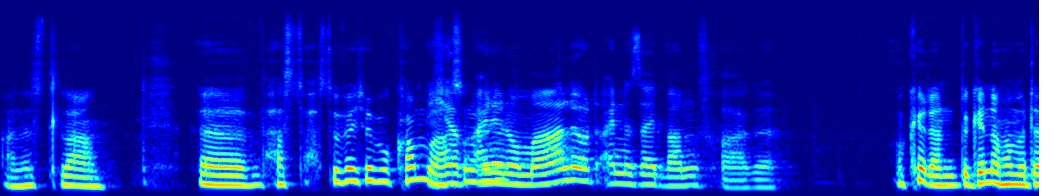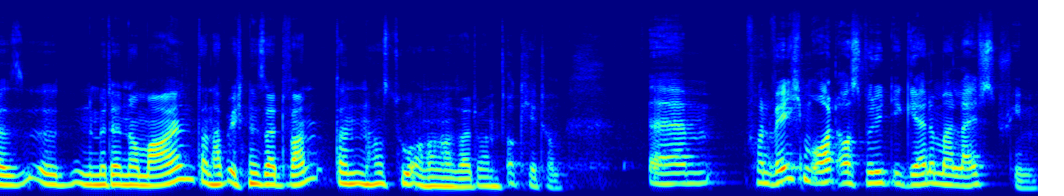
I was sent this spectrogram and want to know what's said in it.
Alles klar. Äh, hast, hast du welche bekommen? Ich habe welche? eine normale und eine seit wann Frage. Okay, dann beginn doch mal mit der, äh, mit der normalen. Dann habe ich eine seit wann. Dann hast du auch noch eine seit wann. Okay, Tom. Ähm, von welchem Ort aus würdet ihr gerne mal livestreamen?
